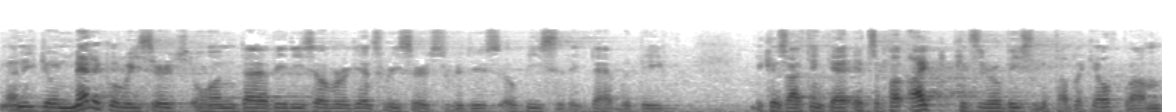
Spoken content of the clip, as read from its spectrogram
money doing medical research on diabetes over against research to reduce obesity. That would be, because I think that it's a, pu- I consider obesity a public health problem,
